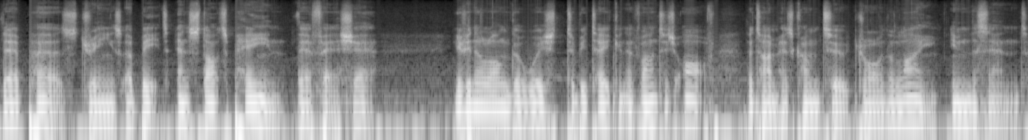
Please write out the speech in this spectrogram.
their purse strings a bit and start paying their fair share. If you no longer wish to be taken advantage of, the time has come to draw the line in the sand.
